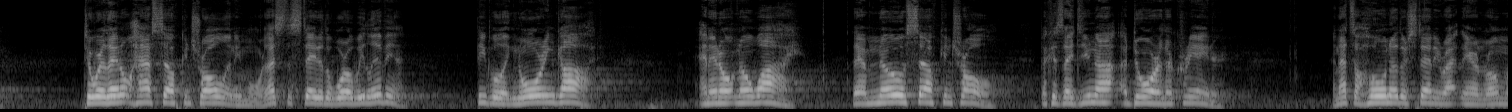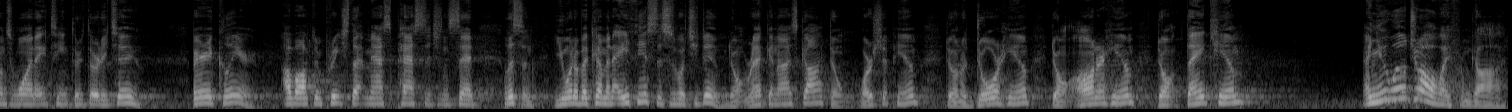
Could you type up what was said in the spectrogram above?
to where they don't have self control anymore. That's the state of the world we live in. People ignoring God, and they don't know why. They have no self control because they do not adore their Creator. And that's a whole other study right there in Romans 1 18 through 32. Very clear. I've often preached that mass passage and said, listen, you want to become an atheist? This is what you do. Don't recognize God, don't worship Him, don't adore Him, don't honor Him, don't thank Him. And you will draw away from God.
